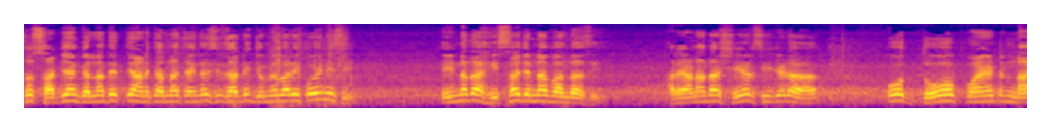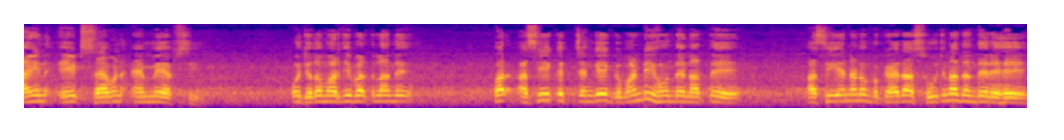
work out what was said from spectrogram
ਸੋ ਸਾਡੀਆਂ ਗੱਲਾਂ ਤੇ ਧਿਆਨ ਕਰਨਾ ਚਾਹੀਦਾ ਸੀ, ਸਾਡੀ ਜ਼ਿੰਮੇਵਾਰੀ ਕੋਈ ਨਹੀਂ ਸੀ। ਇਹਨਾਂ ਦਾ ਹਿੱਸਾ ਜਿੰਨਾ ਬੰਦਾ ਸੀ, ਹਰਿਆਣਾ ਦਾ ਸ਼ੇਅਰ ਸੀ ਜਿਹੜਾ, ਉਹ 2.987 MAF ਸੀ ਉਹ ਜਦੋਂ ਮਰਜ਼ੀ ਵਰਤ ਲਾਂਦੇ। ਪਰ ਅਸੀਂ ਇੱਕ ਚੰਗੇ ਗਵੰਡੀ ਹੋਣ ਦੇ ਨਾਤੇ ਅਸੀਂ ਇਹਨਾਂ ਨੂੰ ਬਕਾਇਦਾ ਸੂਚਨਾ ਦਿੰਦੇ ਰਹੇ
